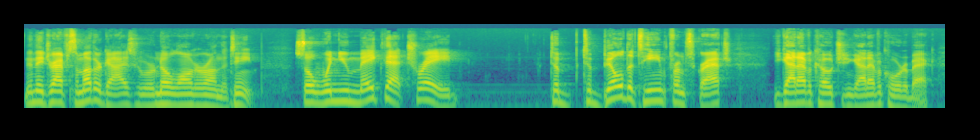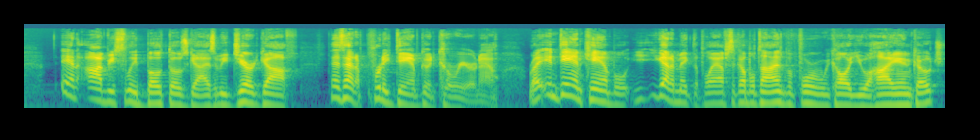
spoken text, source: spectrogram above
Then they drafted some other guys who are no longer on the team. So when you make that trade, to to build a team from scratch, you got to have a coach and you got to have a quarterback. And obviously, both those guys. I mean, Jared Goff has had a pretty damn good career now, right? And Dan Campbell, you, you got to make the playoffs a couple times before we call you a high end coach.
